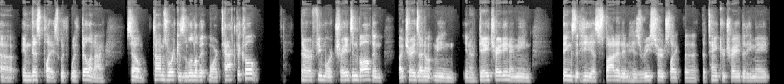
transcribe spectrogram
uh, in this place with, with Bill and I. So Tom's work is a little bit more tactical. There are a few more trades involved. And by trades, I don't mean, you know, day trading. I mean, things that he has spotted in his research, like the, the tanker trade that he made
